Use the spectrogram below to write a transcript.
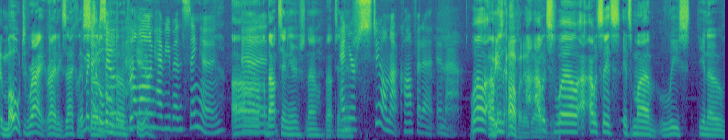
emote. right, right, exactly. That makes so, it a so, little you know, how tricky, yeah. long have you been singing? uh, about ten years now. About ten and years. you're still not confident in that. Well, Oh, I he's mean, confident, I. I would well, I, I would say it's it's my least, you know.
